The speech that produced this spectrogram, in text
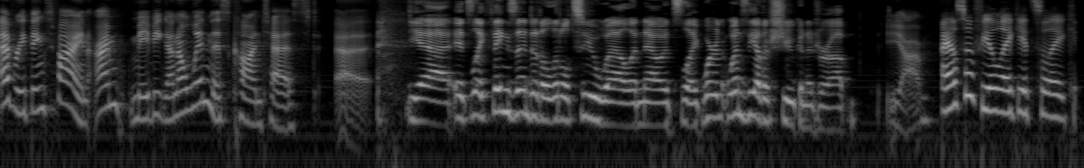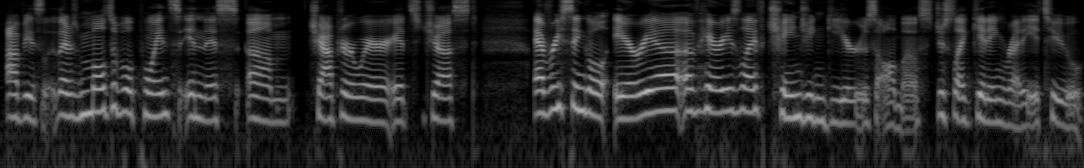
everything's fine. I'm maybe gonna win this contest. Uh, Yeah, it's like things ended a little too well, and now it's like, where, when's the other shoe gonna drop? yeah. I also feel like it's like obviously there's multiple points in this um chapter where it's just every single area of Harry's life changing gears almost, just like getting ready to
